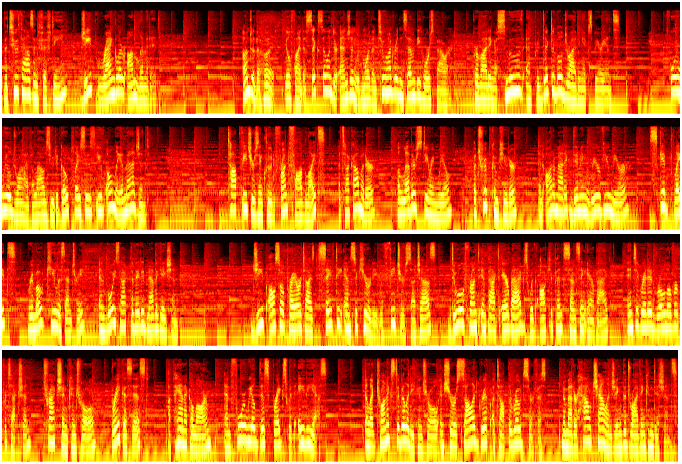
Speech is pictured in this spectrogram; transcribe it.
the 2015 Jeep Wrangler Unlimited. Under the hood, you'll find a six-cylinder engine with more than 270 horsepower, providing a smooth and predictable driving experience. Four-wheel drive allows you to go places you've only imagined. Top features include front fog lights, a tachometer, a leather steering wheel, a trip computer, an automatic dimming rearview mirror, skid plates, remote keyless entry, and voice-activated navigation. Jeep also prioritized safety and security with features such as dual front impact airbags with occupant sensing airbag, integrated rollover protection, traction control, brake assist, a panic alarm, and four-wheel disc brakes with ABS. Electronic stability control ensures solid grip atop the road surface, no matter how challenging the driving conditions.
